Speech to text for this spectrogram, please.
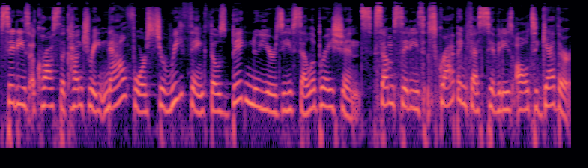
Cities across the country now forced to rethink those big New Year's Eve celebrations. Some cities scrapping festivities altogether.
